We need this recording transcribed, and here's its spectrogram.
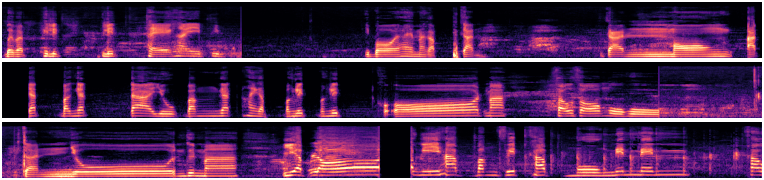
เบิร์แบบพิลิตพิลิตแทงให้พี่พี่บอยให้มากับพี่กันกันมองตัดยัดบางยัดได้อยู่บางยัดให้กับบางลิตบางลิตคอสมา เสาสองโอ้โหกันโยนขึ้นมา เรียบร้อยลูกนี้ครับบังฟิตครับมงเน้นๆเข้า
